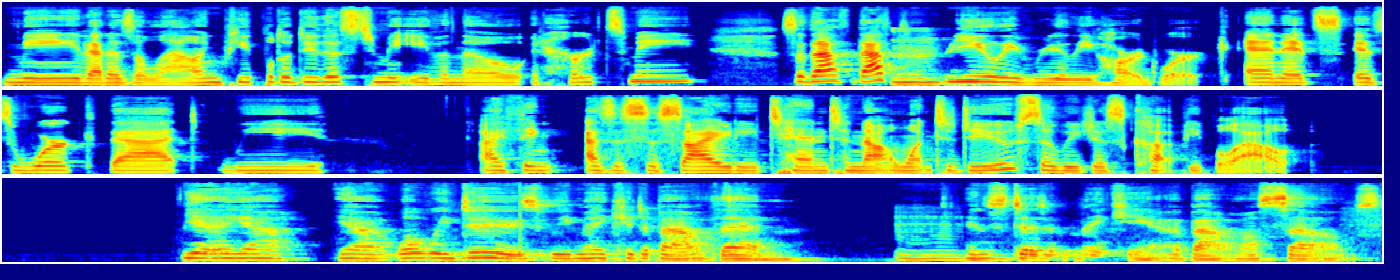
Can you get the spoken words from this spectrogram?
me that is allowing people to do this to me even though it hurts me. So that that's mm. really really hard work. And it's it's work that we I think as a society tend to not want to do, so we just cut people out. Yeah, yeah. Yeah, what we do is we make it about them Mm-hmm. instead of making it about ourselves.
